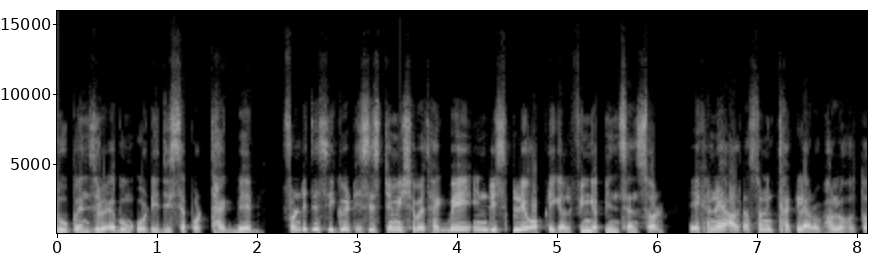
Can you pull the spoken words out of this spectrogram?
two point zero এবং ওটিজি সাপোর্ট থাকবে। ফোনটিতে সিকিউরিটি সিস্টেম হিসেবে থাকবে in display optical fingerprint sensor এখানে আল্ট্রাসনিক থাকলে আরও ভালো হতো।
